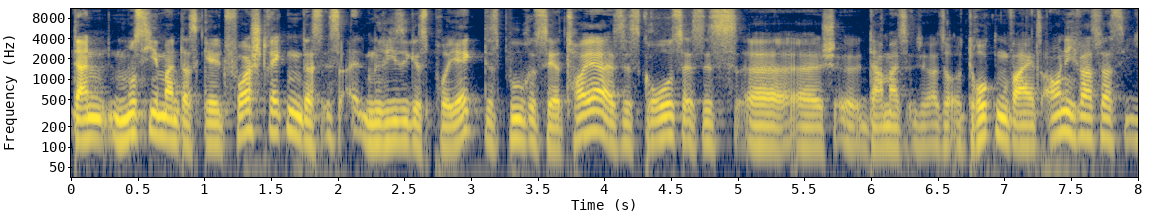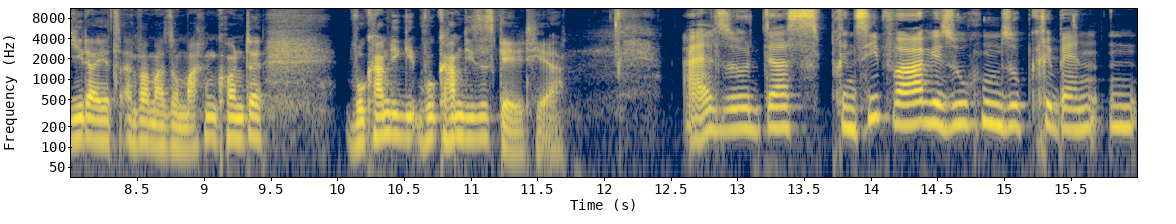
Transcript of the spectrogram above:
dann muss jemand das Geld vorstrecken, das ist ein riesiges Projekt, das Buch ist sehr teuer, es ist groß, es ist äh, äh damals, also drucken war jetzt auch nicht was, was jeder jetzt einfach mal so machen konnte. Wo kam, die, wo kam dieses Geld her? Also das Prinzip war, wir suchen Subskribenten.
